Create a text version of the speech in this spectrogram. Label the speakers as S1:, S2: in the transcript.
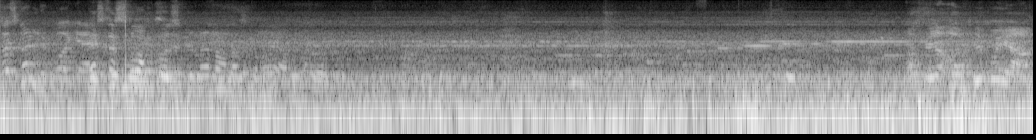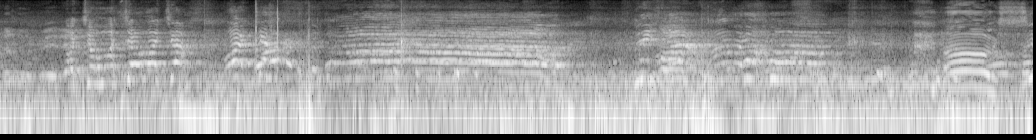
S1: Hva skal du, Brage? Jeg skal stå på skuldrene hans. Han spiller alltid på jævla nummer. Watcha, watcha, watcha! Watcha! Oh, shit!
